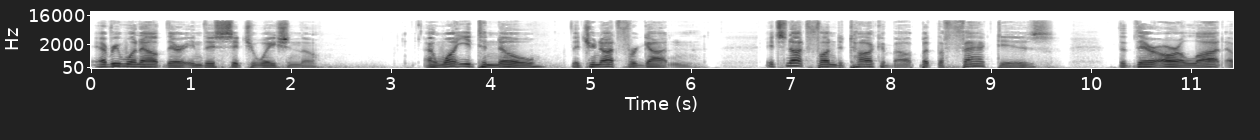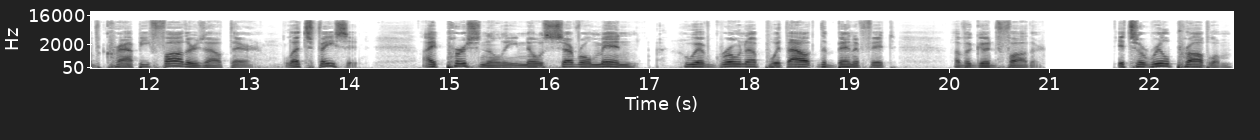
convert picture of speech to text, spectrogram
everyone out there in this situation, though. I want you to know that you're not forgotten. It's not fun to talk about, but the fact is that there are a lot of crappy fathers out there. Let's face it. I personally know several men who have grown up without the benefit of a good father. It's a real problem.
